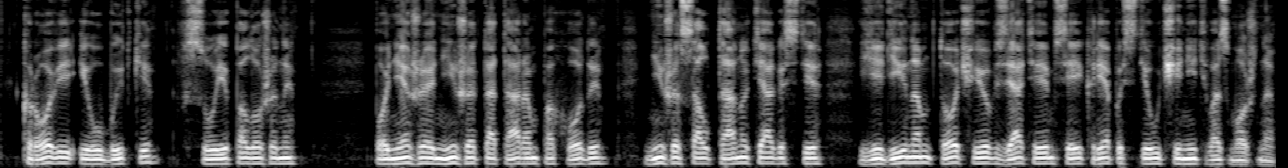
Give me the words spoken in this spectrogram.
— крови и убытки в суе положены, понеже ниже татарам походы, ниже салтану тягости, едином точью взятием сей крепости учинить возможно,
